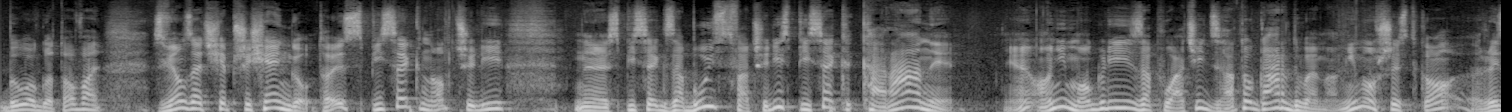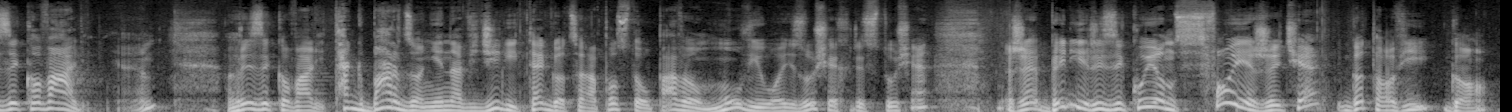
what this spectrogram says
było gotowe związać się przysięgą. To jest spisek, no, czyli e, spisek zabójstwa, czyli spisek karany. Nie? Oni mogli zapłacić za to gardłem, a mimo wszystko ryzykowali. Nie? ryzykowali, tak bardzo nienawidzili tego, co apostoł Paweł mówił o Jezusie Chrystusie, że byli ryzykując swoje życie, gotowi go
